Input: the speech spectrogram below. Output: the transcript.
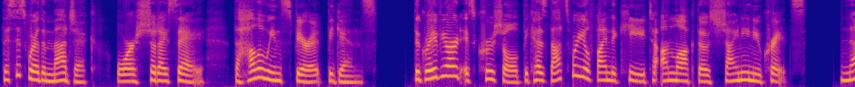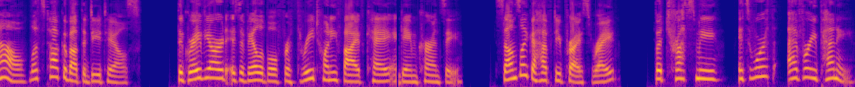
This is where the magic, or should I say, the Halloween spirit begins. The graveyard is crucial because that's where you'll find the key to unlock those shiny new crates. Now, let's talk about the details. The graveyard is available for 325k in-game currency. Sounds like a hefty price, right? But trust me, it's worth every penny.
